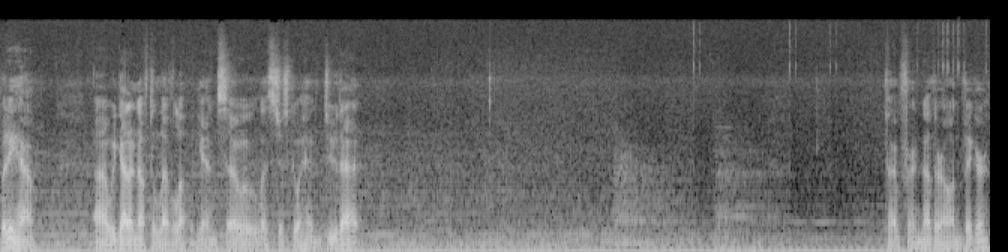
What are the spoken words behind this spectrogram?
But anyhow, uh, we got enough to level up again, so let's just go ahead and do that. Time for another on Vigor.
